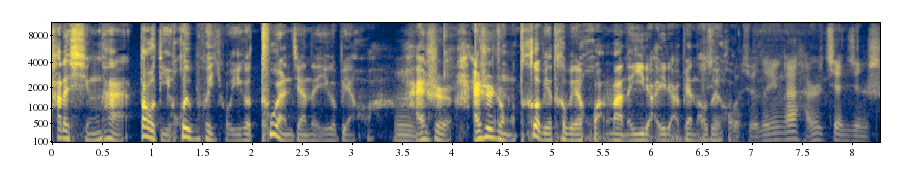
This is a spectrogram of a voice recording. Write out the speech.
它的形态到底会不会有一个突然间的一个变化，嗯还是还是这种特别特别缓慢的，一点一点变到最后我。觉得应该还是渐进式。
